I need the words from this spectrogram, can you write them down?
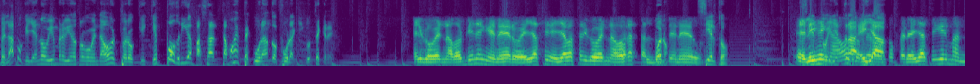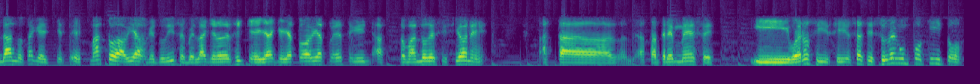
¿Verdad? Porque ya en noviembre viene otro gobernador, pero ¿qué, qué podría pasar? Estamos especulando, Fura, aquí, ¿qué usted cree? El gobernador viene en enero, ella sí, ella va a ser gobernadora hasta el 2 Bueno, de enero. Cierto. Eligen cierto, ella pero, pero ella sigue mandando, o sea que, que es más todavía lo que tú dices, ¿verdad? Quiero decir que ella que ella todavía puede seguir tomando decisiones hasta hasta tres meses y bueno, si si o sea si suben un poquito,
